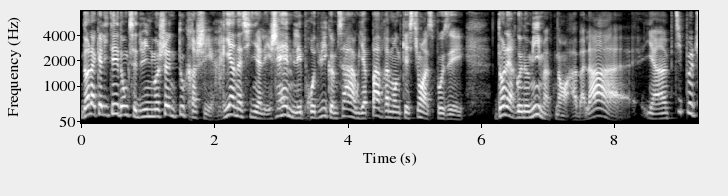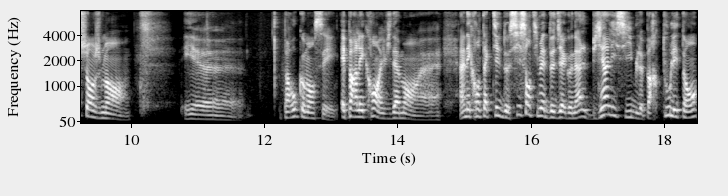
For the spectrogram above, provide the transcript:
Dans la qualité, donc, c'est du InMotion tout craché, rien à signaler. J'aime les produits comme ça, où il n'y a pas vraiment de questions à se poser. Dans l'ergonomie, maintenant, ah bah là, il y a un petit peu de changement. Et euh... Par où commencer? Et par l'écran évidemment. Euh, un écran tactile de 6 cm de diagonale, bien lisible par tous les temps,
